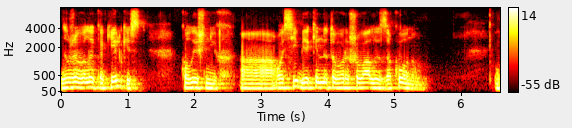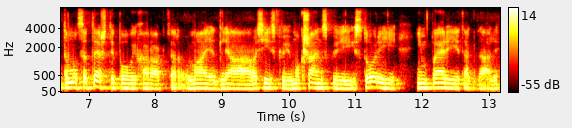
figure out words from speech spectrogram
дуже велика кількість колишніх а, осіб, які не товаришували з законом. Тому це теж типовий характер має для російської мокшанської історії, імперії і так далі.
